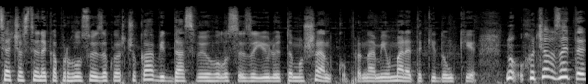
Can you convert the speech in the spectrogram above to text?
ця частина, яка проголосує за Кварчука, віддасть свої голоси за Юлію Тимошенко. Принаймні, в мене такі думки. Ну, хоча, знаєте,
